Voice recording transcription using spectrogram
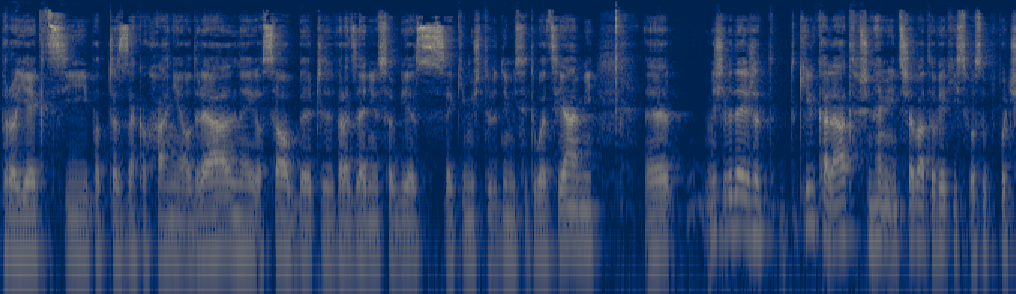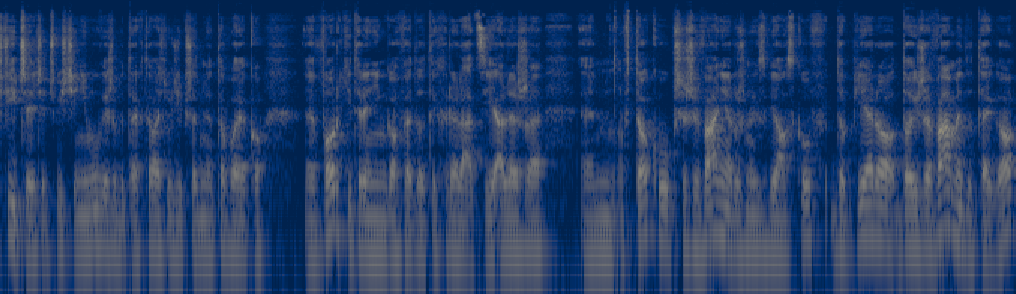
projekcji podczas zakochania od realnej osoby, czy w radzeniu sobie z jakimiś trudnymi sytuacjami. Mi się wydaje, że kilka lat przynajmniej trzeba to w jakiś sposób poćwiczyć. Oczywiście nie mówię, żeby traktować ludzi przedmiotowo jako e, worki treningowe do tych relacji, ale że w toku przeżywania różnych związków dopiero dojrzewamy do tego,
